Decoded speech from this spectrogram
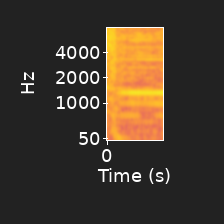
Bye.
